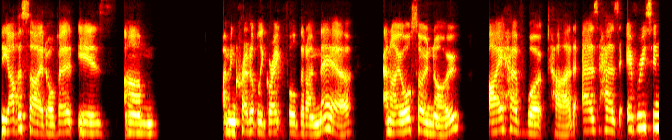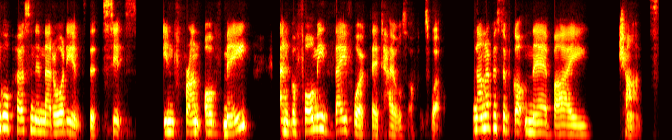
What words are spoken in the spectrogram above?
the other side of it is um, I'm incredibly grateful that I'm there. And I also know I have worked hard, as has every single person in that audience that sits in front of me and before me, they've worked their tails off as well. None of us have gotten there by chance.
